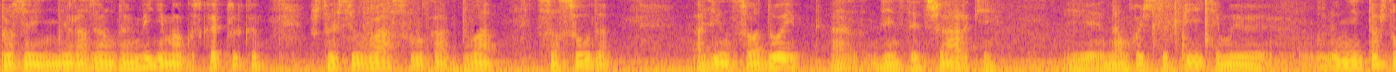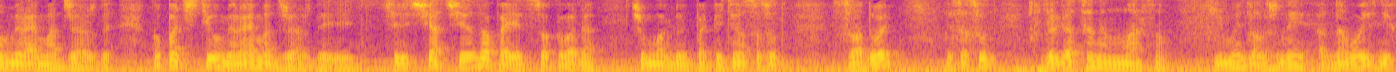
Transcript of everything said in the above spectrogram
Просто в неразвернутом виде могу сказать только, что если у вас в руках два сосуда, один с водой, а день стоит жаркий, и нам хочется пить, и мы ну, не то, что умираем от жажды, но почти умираем от жажды. И через час, через два появится столько вода, чтобы мы могли попить. У нас сосуд с водой и сосуд с драгоценным маслом. И мы должны одного из них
